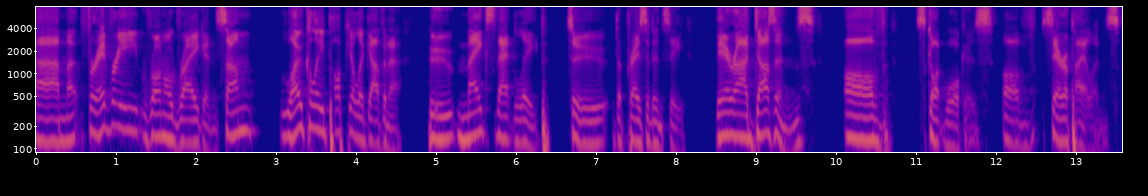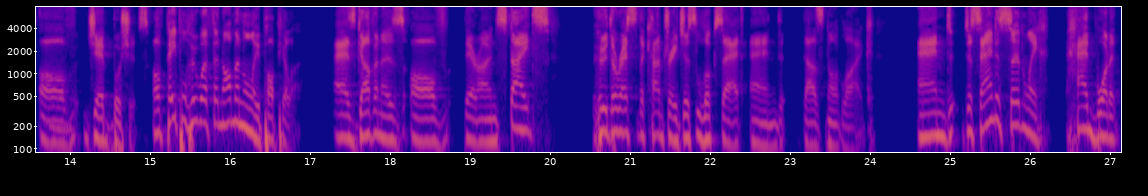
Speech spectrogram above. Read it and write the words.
um, for every Ronald Reagan, some locally popular governor who makes that leap to the presidency, there are dozens of Scott Walkers, of Sarah Palins, of mm. Jeb Bushes, of people who were phenomenally popular as governors of their own states, who the rest of the country just looks at and does not like. And DeSantis certainly had what it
